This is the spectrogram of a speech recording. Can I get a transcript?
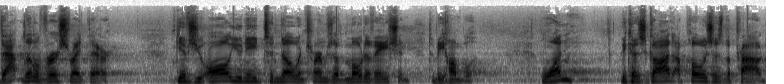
That little verse right there gives you all you need to know in terms of motivation to be humble. One, because God opposes the proud.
